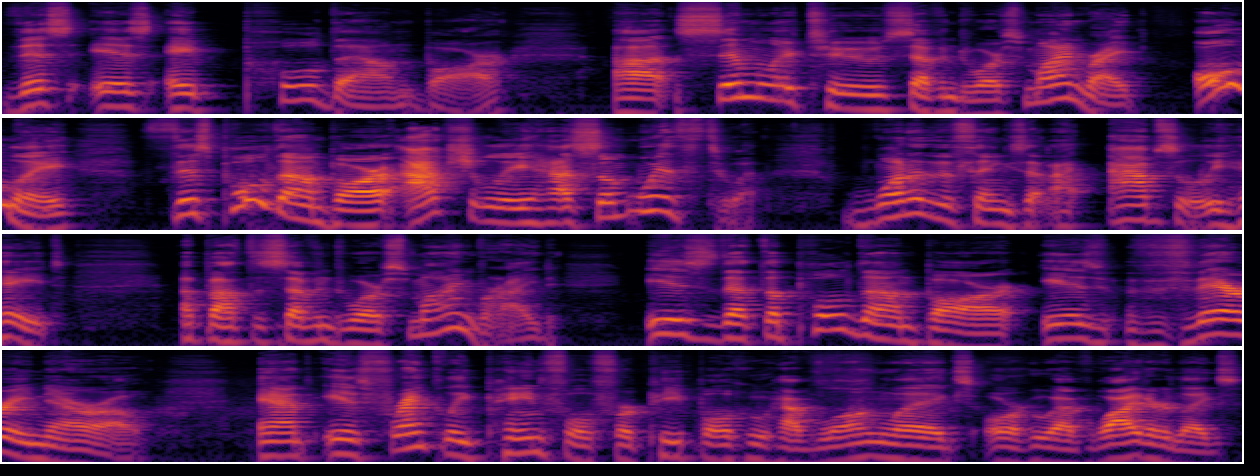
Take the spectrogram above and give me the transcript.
This is a pull down bar, uh, similar to Seven Dwarfs Mine Ride, only this pull down bar actually has some width to it. One of the things that I absolutely hate about the Seven Dwarfs Mine Ride is that the pull down bar is very narrow and is frankly painful for people who have long legs or who have wider legs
